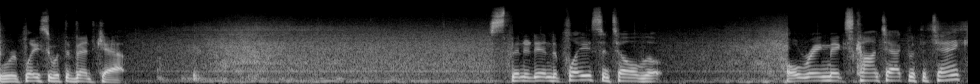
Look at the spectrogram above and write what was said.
We'll replace it with the vent cap. Spin it into place until the O-ring makes contact with the tank,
